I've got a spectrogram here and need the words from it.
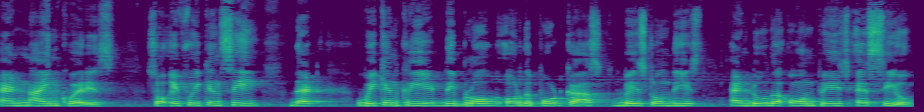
and 9 queries. So if we can see that we can create the blog or the podcast based on these and do the on page SEO,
